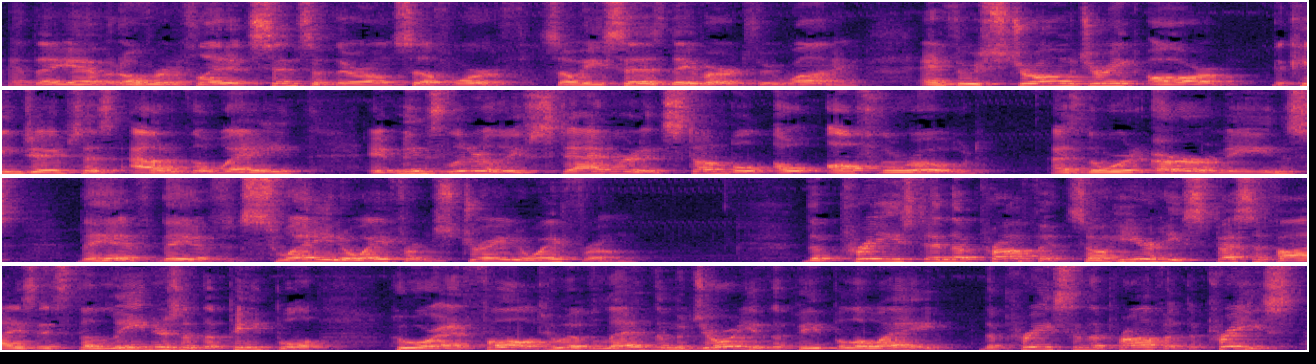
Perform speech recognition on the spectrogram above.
and they have an overinflated sense of their own self-worth. So he says they've erred through wine. And through strong drink or, the King James says, out of the way. It means literally staggered and stumbled oh, off the road. As the word err means, they have, they have swayed away from, strayed away from the priest and the prophet. So here he specifies it's the leaders of the people who are at fault, who have led the majority of the people away. The priest and the prophet. The priest,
